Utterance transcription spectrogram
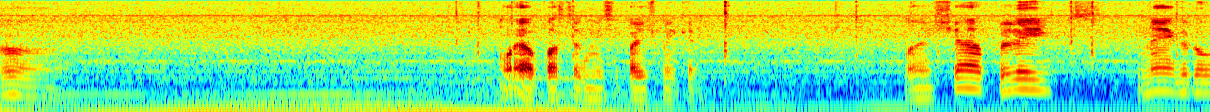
Ah. Mă iau pe asta că mi se pare șmecher. Așa, plate, negru,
